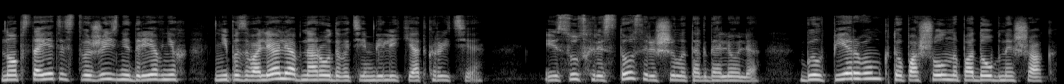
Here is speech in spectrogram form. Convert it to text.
но обстоятельства жизни древних не позволяли обнародовать им великие открытия. Иисус Христос, решила тогда Лёля, был первым, кто пошел на подобный шаг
